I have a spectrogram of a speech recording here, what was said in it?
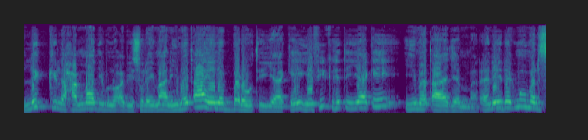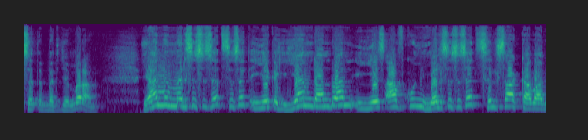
ልክ ለሐማድ ብኑ አቢ ሱለይማን ይመጣ የነበረው ጥያቄ የፊቅህ ጥያቄ ይመጣ ጀመር። እኔ ደግሞ መልስ ሰጥበት ጀመር አሉ። ያንን መልስ ስሰጥ ስሰጥ እየቀይ እያንዳንዷን እየጻፍኩኝ መልስ ስሰጥ ስልሳ አካባቢ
